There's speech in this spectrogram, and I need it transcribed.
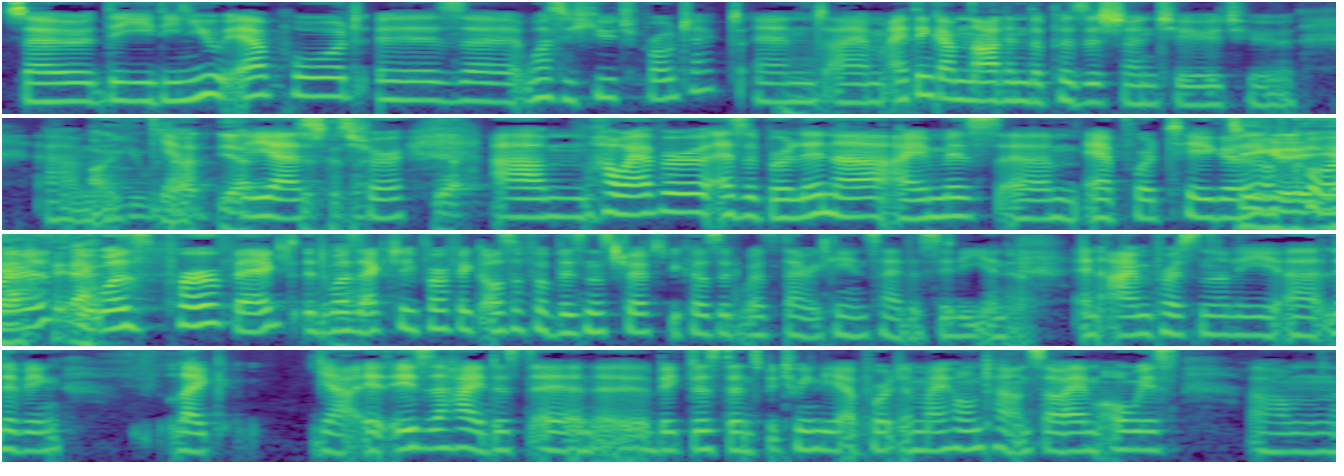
So the the new airport is uh, was a huge project, and mm. I think I'm not in the position to to um, argue with yeah, that. Yeah, yes, sure. yeah. Um, however, as a Berliner, I miss um, Airport Tegel, Tegel of course. Yeah. It was perfect. It was actually perfect also for business trips because it was directly inside the city, and and I'm personally uh, living like yeah, it is a high dist- a big distance between the airport and my hometown. So I'm always um,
